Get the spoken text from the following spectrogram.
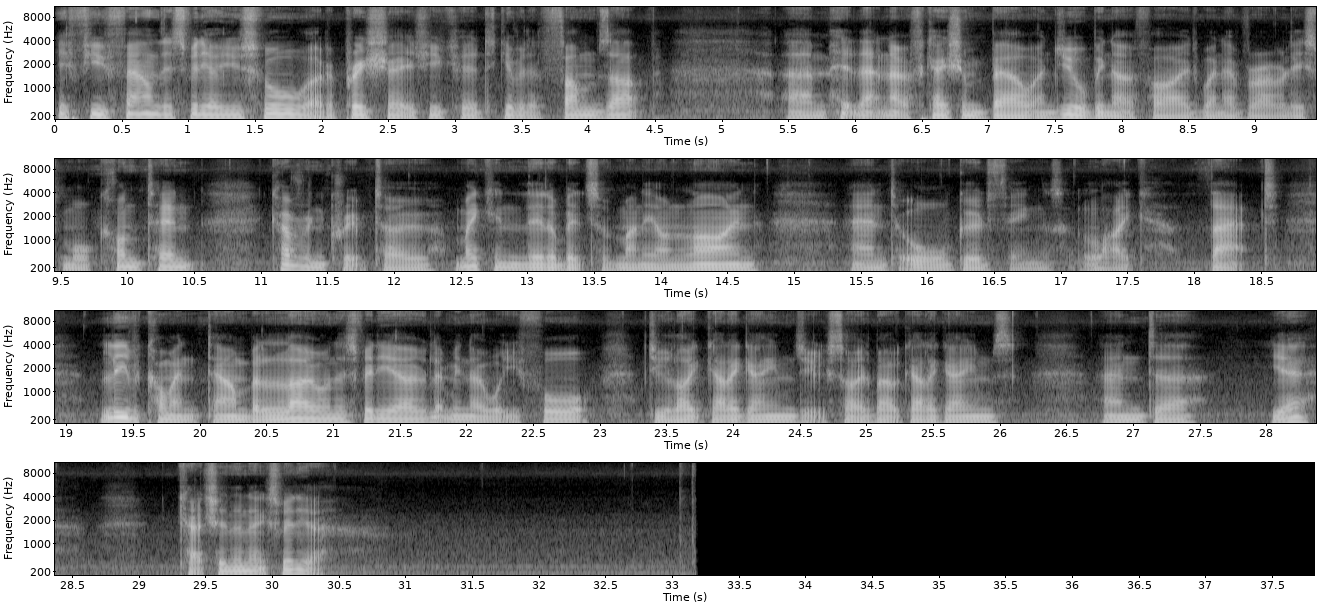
If you found this video useful, I'd appreciate if you could give it a thumbs up. Um, hit that notification bell and you'll be notified whenever I release more content covering crypto, making little bits of money online, and all good things like that. Leave a comment down below on this video. Let me know what you thought. Do you like Gala games? Are you excited about Gala games? And uh, yeah catch you in the next video.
